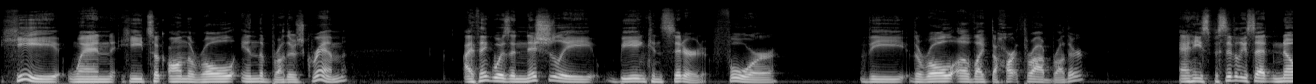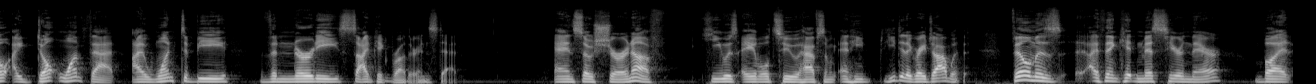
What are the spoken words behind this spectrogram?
he when he took on the role in the Brothers Grimm I think was initially being considered for the the role of like the heartthrob brother. And he specifically said, "No, I don't want that. I want to be the nerdy sidekick brother instead." And so sure enough, he was able to have some and he he did a great job with it. Film is I think hit and miss here and there, but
